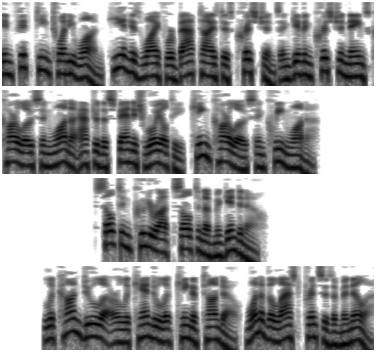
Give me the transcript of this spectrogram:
In 1521, he and his wife were baptized as Christians and given Christian names Carlos and Juana after the Spanish royalty, King Carlos and Queen Juana. Sultan Kudarat Sultan of Maguindanao Lakan Dula or Lakandula King of Tondo, one of the last princes of Manila.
